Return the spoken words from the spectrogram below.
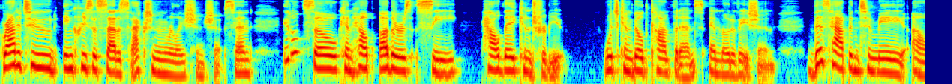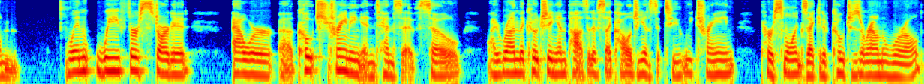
Gratitude increases satisfaction in relationships and it also can help others see how they contribute, which can build confidence and motivation. This happened to me um, when we first started our uh, coach training intensive. So I run the Coaching and Positive Psychology Institute. We train personal executive coaches around the world.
